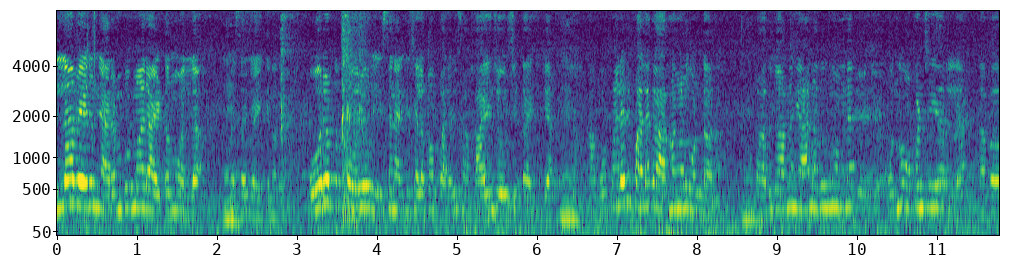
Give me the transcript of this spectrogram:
എല്ലാവരും ഞരമ്പന്മാരായിട്ടൊന്നും അല്ല മെസ്സേജ് അയക്കുന്നത്. ഓരോരുത്തർക്കും ഓരോ റീസൺ ആയിരിക്കും. ചിലപ്പോൾ പലരും സഹായം ചോദിച്ചിട്ടായിരിക്കാം. അപ്പോൾ പലരും പല കാരണങ്ങൾ കൊണ്ടാണ്. അപ്പോൾ അത് കാരണം ഞാൻ അതൊന്നും അങ്ങനെ ഒന്നും ഓപ്പൺ ചെയ്യാറില്ല. അപ്പോൾ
